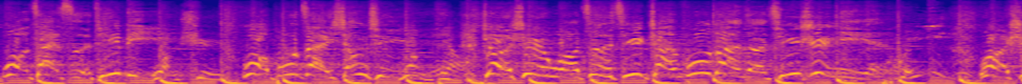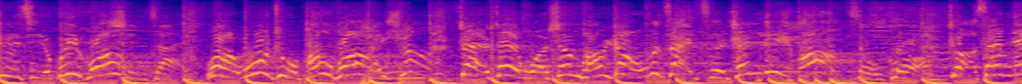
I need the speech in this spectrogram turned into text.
我在此提笔，往事我不再想起，忘掉这是我自己斩不断的情是你。回忆，我世纪辉煌，现在我无助彷徨。还剩站在我身旁，让我们在此沉地望。走过这三年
